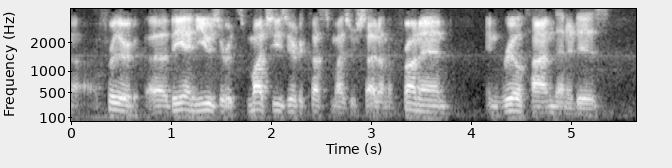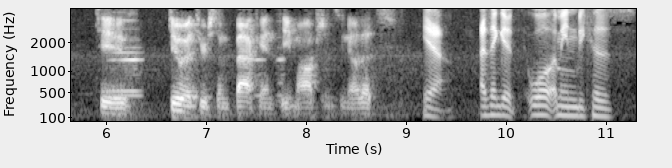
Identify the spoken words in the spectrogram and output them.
uh, for the, uh, the end user, it's much easier to customize your site on the front end in real time than it is to do it through some back end theme options. You know, that's Yeah, I think it. Well, I mean, because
